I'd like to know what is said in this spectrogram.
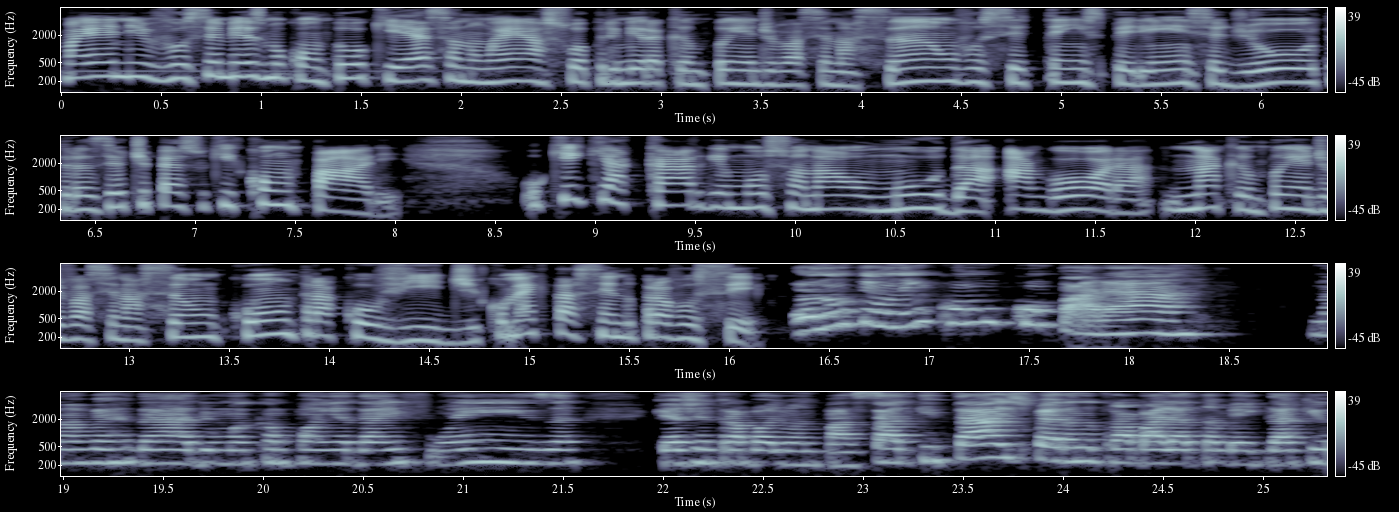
Maiane, você mesmo contou que essa não é a sua primeira campanha de vacinação, você tem experiência de outras. Eu te peço que compare. O que, que a carga emocional muda agora na campanha de vacinação contra a Covid? Como é que está sendo para você? Eu não tenho nem como comparar na verdade, uma campanha da influenza que a gente trabalhou ano passado, que está esperando trabalhar também, daqui,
